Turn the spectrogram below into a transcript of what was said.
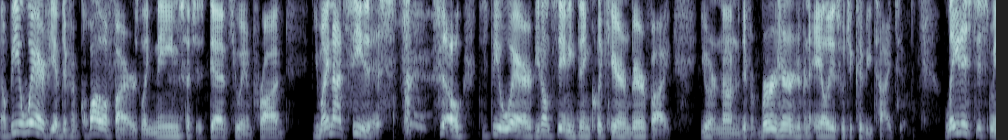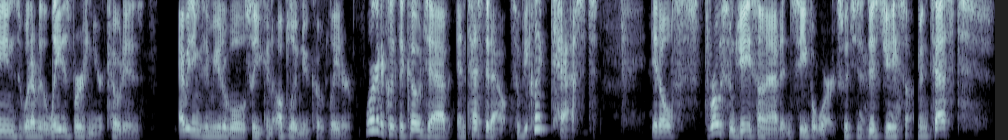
Now be aware if you have different qualifiers like names such as dev, QA, and prod, you might not see this. so just be aware if you don't see anything, click here and verify you're not on a different version or different alias, which it could be tied to. Latest just means whatever the latest version of your code is. Everything's immutable, so you can upload new code later. We're going to click the code tab and test it out. So if you click test, it'll throw some JSON at it and see if it works, which is this JSON. And test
